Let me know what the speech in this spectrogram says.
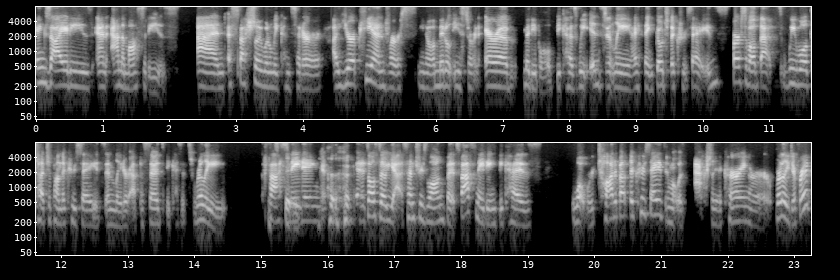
anxieties and animosities. And especially when we consider a European versus, you know, a Middle Eastern Arab medieval, because we instantly, I think, go to the Crusades. First of all, that's we will touch upon the Crusades in later episodes because it's really fascinating. It's and it's also, yeah, centuries long, but it's fascinating because what we're taught about the Crusades and what was actually occurring are really different.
